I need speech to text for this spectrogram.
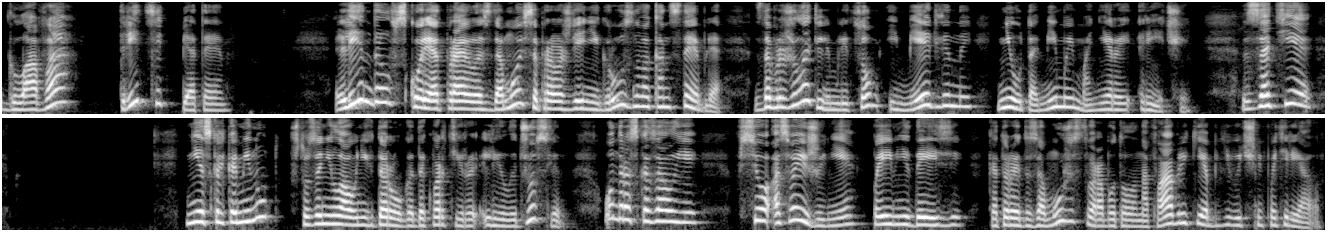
Глава 35. Линдл вскоре отправилась домой в сопровождении грузного констебля с доброжелательным лицом и медленной, неутомимой манерой речи. За те несколько минут, что заняла у них дорога до квартиры Лилы Джослин, он рассказал ей все о своей жене по имени Дейзи, которая до замужества работала на фабрике обивочных материалов,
